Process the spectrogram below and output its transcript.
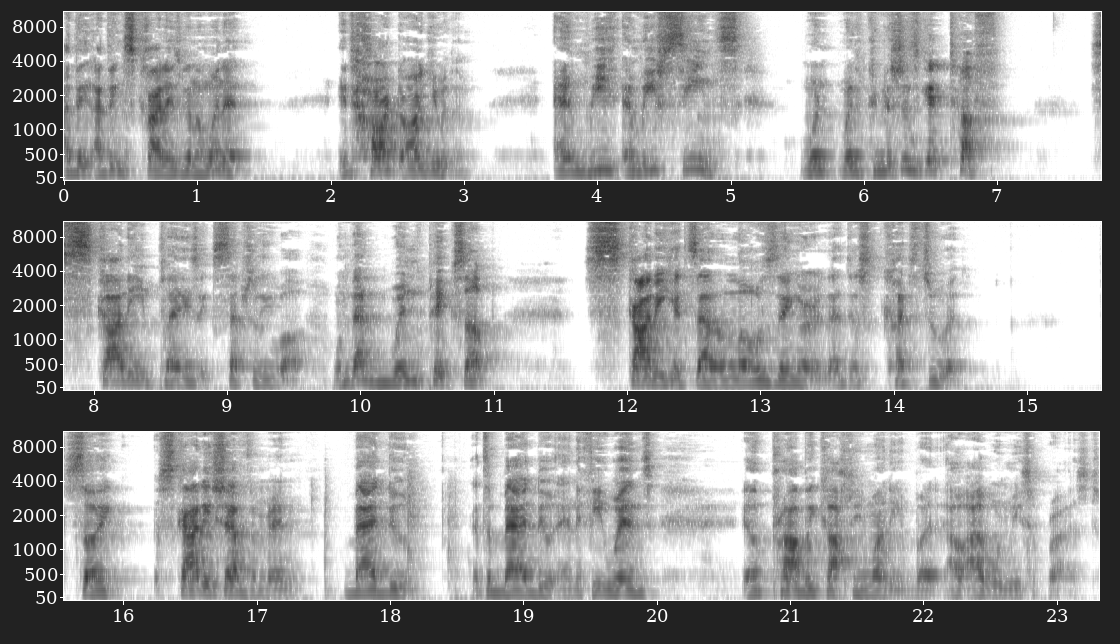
I think I think Scotty is gonna win it. It's hard to argue with him, and we and we've seen when when conditions get tough, Scotty plays exceptionally well. When that wind picks up, Scotty hits that low zinger that just cuts through it. So like Scotty Scheffler, man, bad dude. That's a bad dude, and if he wins, it'll probably cost me money, but I, I wouldn't be surprised.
